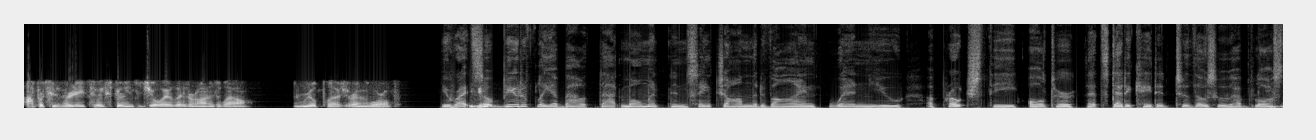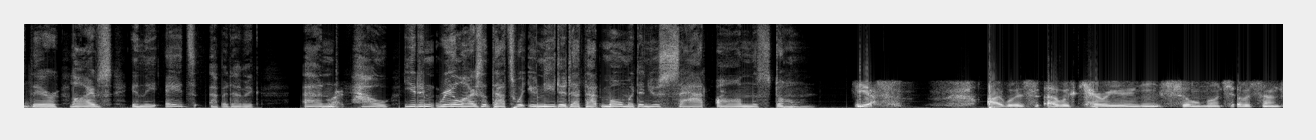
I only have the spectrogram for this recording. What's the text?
opportunity to experience joy later on as well and real pleasure in the world. You write mm-hmm. so beautifully about that moment in St. John the Divine when you approach the altar that's dedicated to those who have lost mm-hmm. their lives in the AIDS epidemic and right. how you didn't realize that that's what you needed at that moment and you sat on the stone. Yes. I was I was carrying so much of a sense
